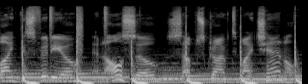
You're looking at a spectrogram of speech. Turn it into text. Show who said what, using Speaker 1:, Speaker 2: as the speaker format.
Speaker 1: like this video and also subscribe to my channel.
